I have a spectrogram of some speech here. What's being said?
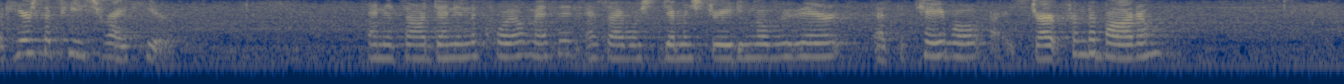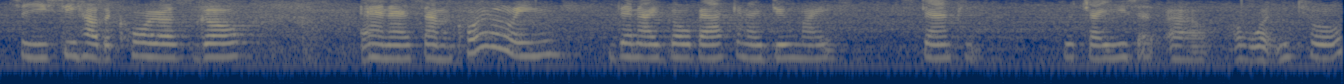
but here's a piece right here. And it's all done in the coil method as I was demonstrating over there at the table. I start from the bottom. So you see how the coils go. And as I'm coiling, then I go back and I do my stamping, which I use a, a, a wooden tool.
